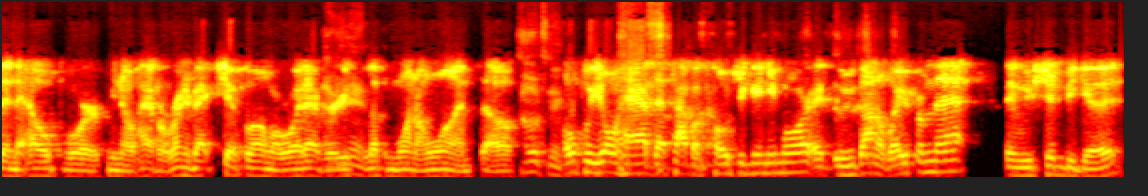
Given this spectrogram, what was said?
send the help or, you know, have a running back chip them or whatever. He's left them one on one. So hopefully, you don't have that type of coaching anymore. If we've gone away from that, then we should be good.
